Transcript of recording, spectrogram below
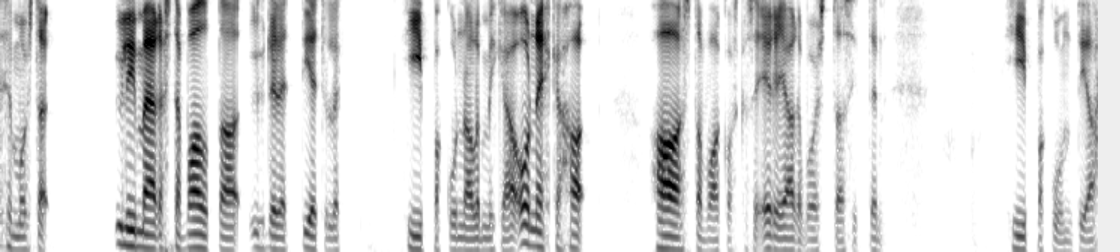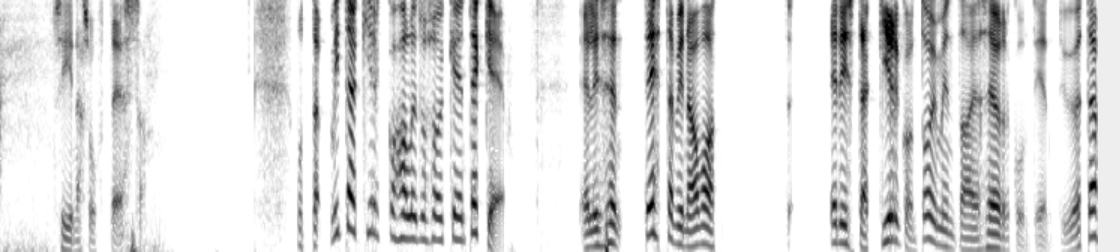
semmoista ylimääräistä valtaa yhdelle tietylle hiippakunnalle, mikä on ehkä ha- haastavaa, koska se eriarvoistaa sitten hiippakuntia siinä suhteessa. Mutta mitä kirkkohallitus oikein tekee? Eli sen tehtävinä ovat edistää kirkon toimintaa ja seurakuntien työtä.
